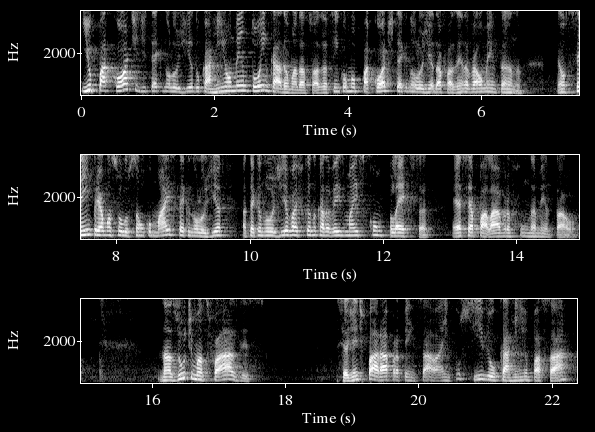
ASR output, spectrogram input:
E o pacote de tecnologia do carrinho aumentou em cada uma das fases, assim como o pacote de tecnologia da fazenda vai aumentando. Então, sempre é uma solução com mais tecnologia, a tecnologia vai ficando cada vez mais complexa. Essa é a palavra fundamental. Nas últimas fases, se a gente parar para pensar, é impossível o carrinho passar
